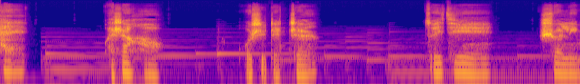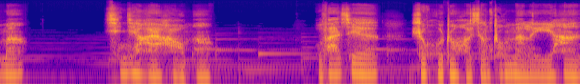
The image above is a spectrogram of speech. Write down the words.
嗨，晚上好，我是真真。最近顺利吗？心情还好吗？我发现生活中好像充满了遗憾，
